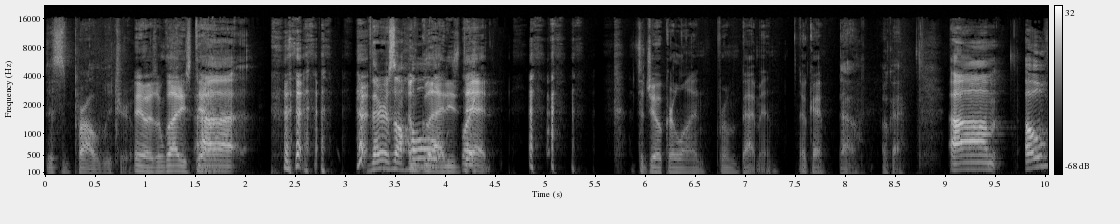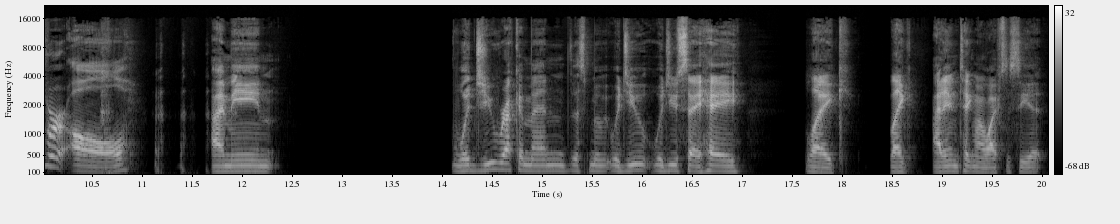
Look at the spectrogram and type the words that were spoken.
this is probably true. Anyways, I'm glad he's dead. Uh, there's a I'm glad he's like- dead. That's a Joker line from Batman. Okay. Oh, okay. Um, overall, I mean, would you recommend this movie? Would you would you say, hey, like like I didn't take my wife to see it.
